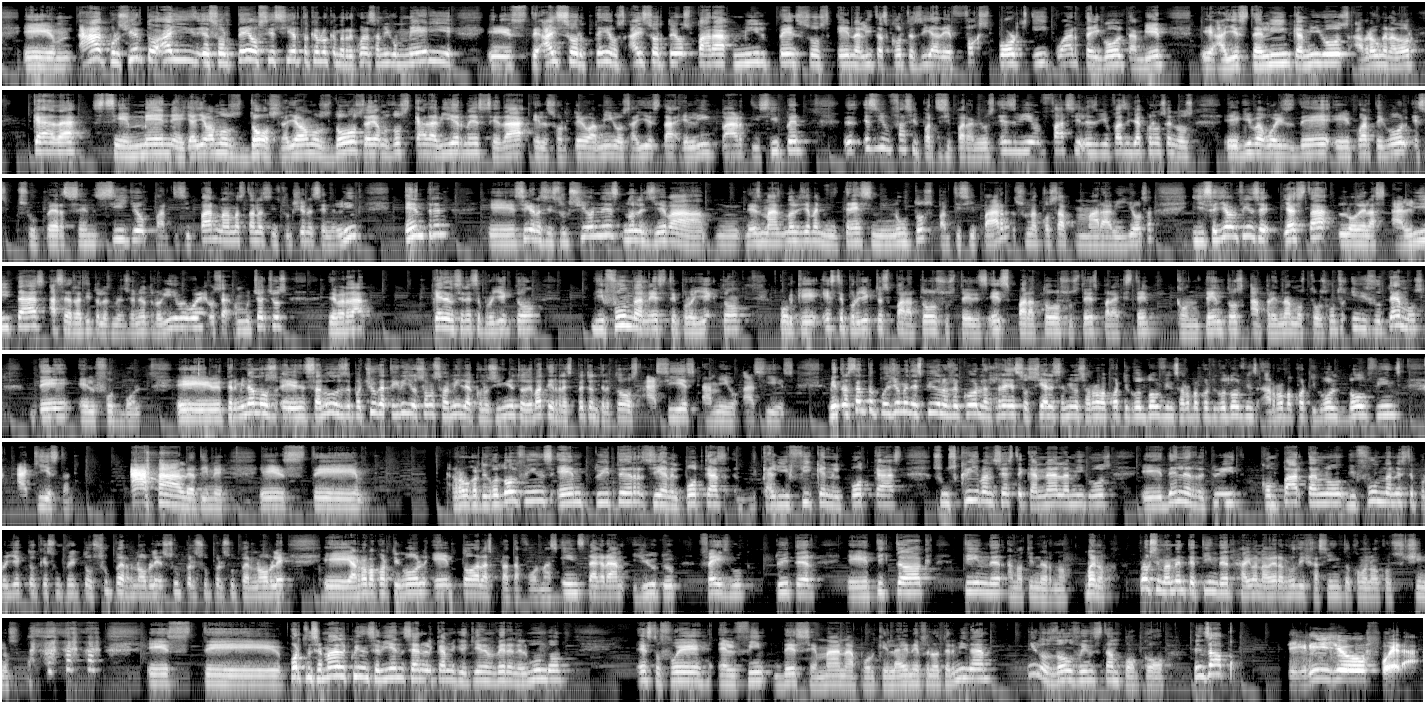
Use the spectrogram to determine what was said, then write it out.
ah, por cierto, hay sorteos, sí es cierto, que es lo que me recuerdas, amigo Mary. Este, hay sorteos, hay sorteos para mil pesos en alitas cortesía de Fox Sports y cuarta y gol también. ahí está el link, amigos. Habrá un ganador cada semana. Ya llevamos dos, ya llevamos dos, ya llevamos dos. Cada viernes se da el sorteo, amigos. Ahí está el link, participen. Es, bien fácil participar, amigos. Es bien fácil, es bien fácil. Ya conocen los eh, giveaways de eh, gol. Es súper sencillo participar. Nada más están las instrucciones en el link. Entren eh, sigan las instrucciones, no les lleva, mm, es más, no les lleva ni tres minutos participar, es una cosa maravillosa. Y se llevan, fíjense, ya está lo de las alitas, hace ratito les mencioné otro giveaway, o sea, muchachos, de verdad, quédense en este proyecto, difundan este proyecto porque este proyecto es para todos ustedes, es para todos ustedes, para que estén contentos, aprendamos todos juntos y disfrutemos del el fútbol. Eh, terminamos, eh, saludos de Pachuca, Tigrillo, somos familia, conocimiento, debate y respeto entre todos. Así es, amigo, así es. Mientras tanto, pues yo me despido, les recuerdo las redes sociales, amigos, arroba Gold Dolphins, arroba Gold Dolphins, arroba Gold Dolphins, aquí están. ¡Ah! Le atiné. Este arroba Dolphins en Twitter, sigan el podcast, califiquen el podcast, suscríbanse a este canal, amigos, eh, denle retweet, compártanlo, difundan este proyecto que es un proyecto súper noble, súper, súper, súper noble, eh, arroba Cortigol en todas las plataformas, Instagram, YouTube, Facebook, Twitter, eh, TikTok, Tinder, ah, no, Tinder no. Bueno, próximamente Tinder, ahí van a ver a Rudy Jacinto, cómo no, con sus chinos. este, pórtense mal, cuídense bien, sean el cambio que quieren ver en el mundo. Esto fue el fin de semana porque la NFL no termina y los Dolphins tampoco. Pins up. Tigrillo fuera.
